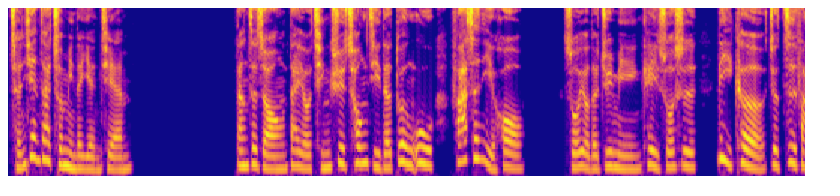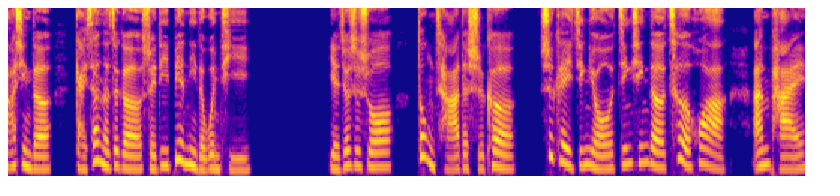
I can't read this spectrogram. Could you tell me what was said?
呈现在村民的眼前。当这种带有情绪冲击的顿悟发生以后，所有的居民可以说是立刻就自发性的改善了这个随地便溺的问题。也就是说，洞察的时刻是可以经由精心的策划安排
